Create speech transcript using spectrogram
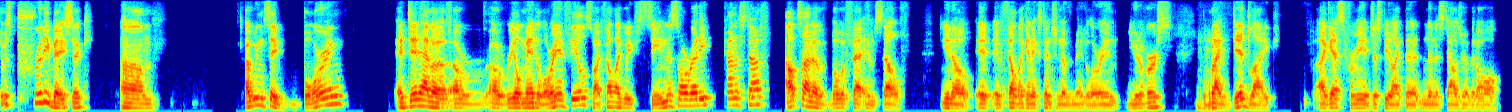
It was pretty basic. Um, I wouldn't say boring. It did have a, a, a real Mandalorian feel, so I felt like we've seen this already, kind of stuff. Outside of Boba Fett himself, you know, it, it felt like an extension of the Mandalorian universe. Mhm. What I did like, I guess for me, it'd just be like the, the nostalgia of it all.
